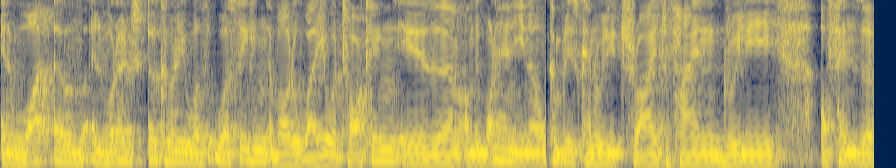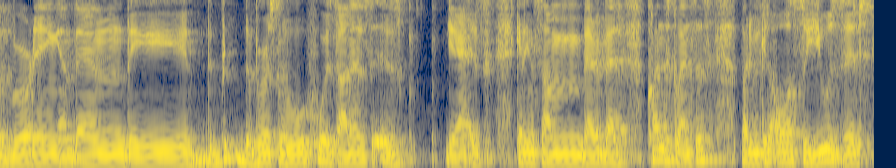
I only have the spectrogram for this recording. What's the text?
And what uh, and what I currently was, was thinking about while you were talking is um, on the one hand, you know, companies can really try to find really offensive wording, and then the the, the person who, who has done is is yeah, is getting some very bad consequences. But we can also use it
